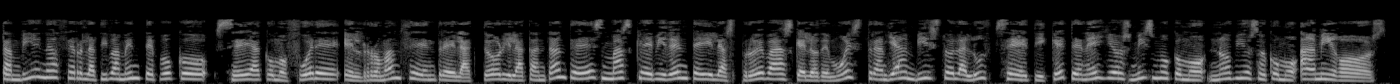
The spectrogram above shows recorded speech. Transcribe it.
también hace relativamente poco, sea como fuere, el romance entre el actor y la cantante es más que evidente y las pruebas que lo demuestran ya han visto la luz, se etiqueten ellos mismos como novios o como amigos.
